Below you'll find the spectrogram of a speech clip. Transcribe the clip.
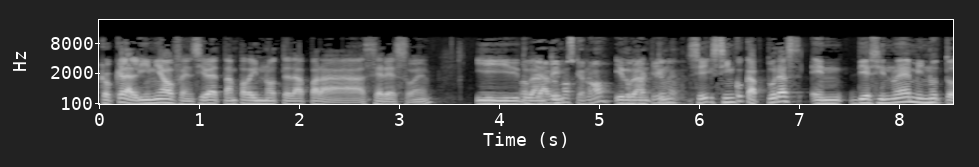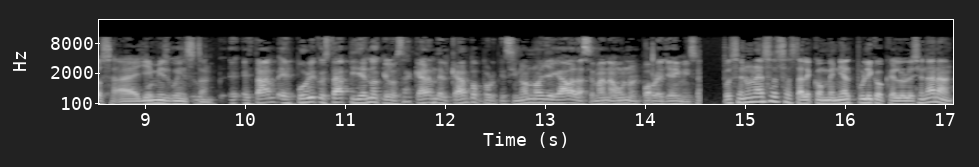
Creo que la línea ofensiva de Tampa Bay no te da para hacer eso, ¿eh? Y durante, ya vimos que no. Y durante sí, cinco capturas en 19 minutos a James Winston. el público estaba pidiendo que lo sacaran del campo porque si no, no llegaba la semana uno el pobre James. Pues en una de esas hasta le convenía al público que lo lesionaran.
